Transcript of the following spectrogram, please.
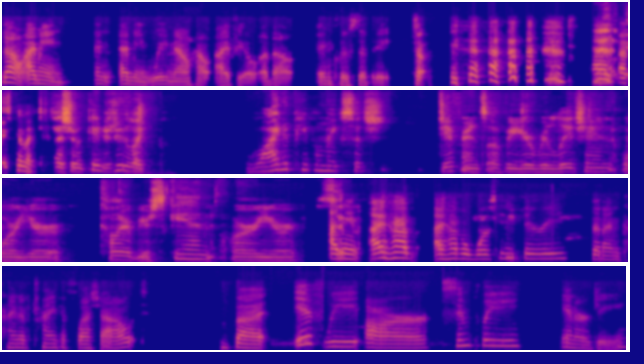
No, I mean, and I mean, we know how I feel about inclusivity. So I had discussion with Katie too. Like, why do people make such difference over your religion or your color of your skin or your? I mean, I have I have a working theory that I'm kind of trying to flesh out, but if we are simply energy,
